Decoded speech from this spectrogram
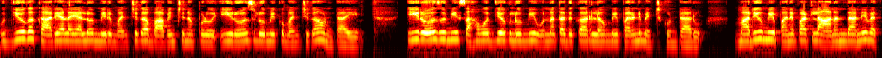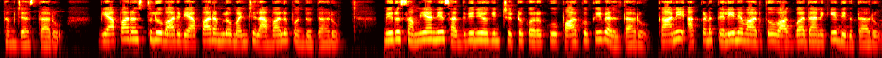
ఉద్యోగ కార్యాలయాల్లో మీరు మంచిగా భావించినప్పుడు ఈ రోజులు మీకు మంచిగా ఉంటాయి. ఈ రోజు మీ సహోద్యోగులు మీ ఉన్నతాధికారులు మీ పనిని మెచ్చుకుంటారు. మరియు మీ పని పట్ల ఆనందాన్ని వ్యక్తం చేస్తారు. వ్యాపారస్తులు వారి వ్యాపారంలో మంచి లాభాలు పొందుతారు. మీరు సమయాన్ని సద్వినియోగించుట కొరకు పార్కుకి వెళ్తారు. కానీ అక్కడ తెలియని వారితో వాగ్వాదానికి దిగుతారు.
